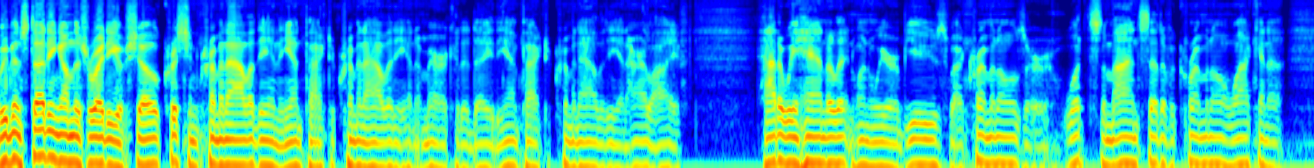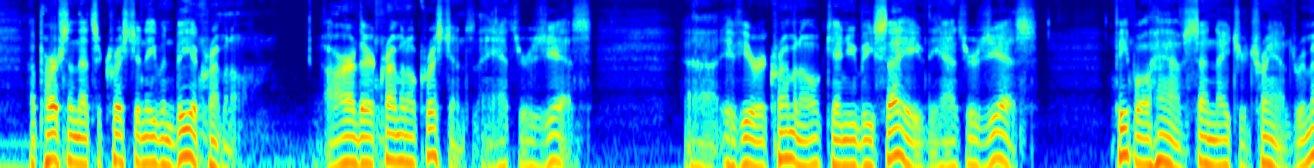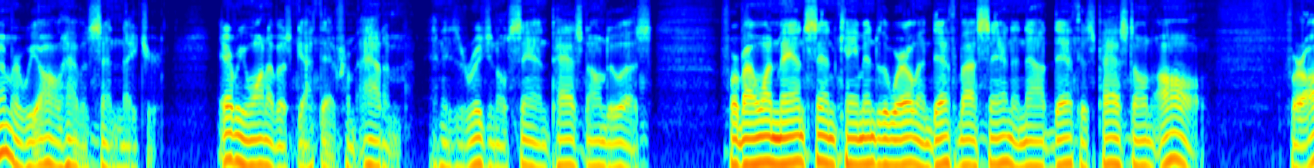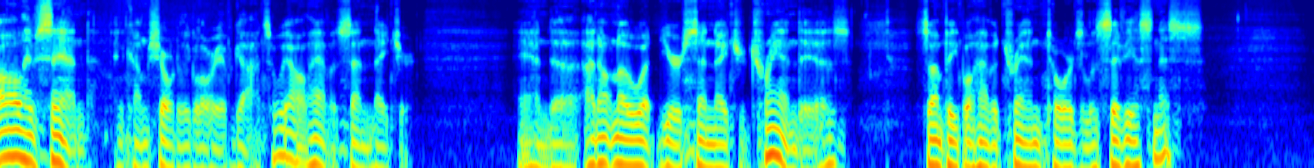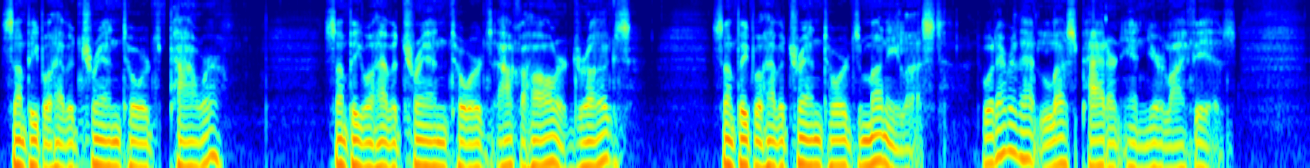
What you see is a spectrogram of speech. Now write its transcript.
We've been studying on this radio show Christian criminality and the impact of criminality in America today, the impact of criminality in our life. How do we handle it when we are abused by criminals, or what's the mindset of a criminal? Why can a, a person that's a Christian even be a criminal? Are there criminal Christians? The answer is yes. Uh, if you're a criminal, can you be saved? The answer is yes. People have sin nature trends. Remember, we all have a sin nature. Every one of us got that from Adam and his original sin passed on to us. For by one man sin came into the world, and death by sin, and now death is passed on all. For all have sinned and come short of the glory of God. So we all have a sin nature. And uh, I don't know what your sin nature trend is. Some people have a trend towards lasciviousness. Some people have a trend towards power. Some people have a trend towards alcohol or drugs. Some people have a trend towards money lust. Whatever that lust pattern in your life is,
